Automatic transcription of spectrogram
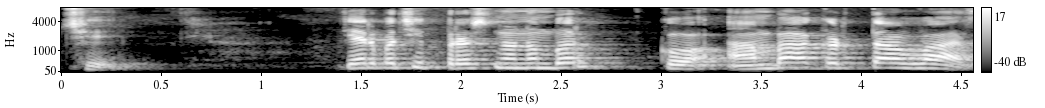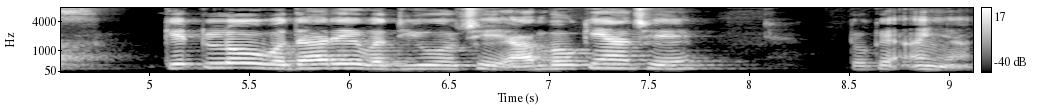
છે. ત્યાર પછી પ્રશ્ન નંબર ક. આંબા કરતાં વાસ કેટલો વધારે વધ્યો છે? આંબો ક્યાં છે? તો કે અહીંયા.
